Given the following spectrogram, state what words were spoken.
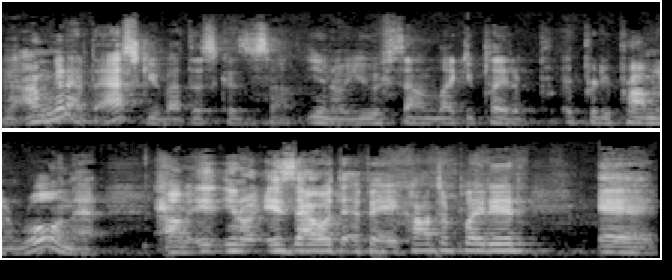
And I'm going to have to ask you about this because you know you sound like you played a, a pretty prominent role in that. Um, it, you know, is that what the FAA contemplated? And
